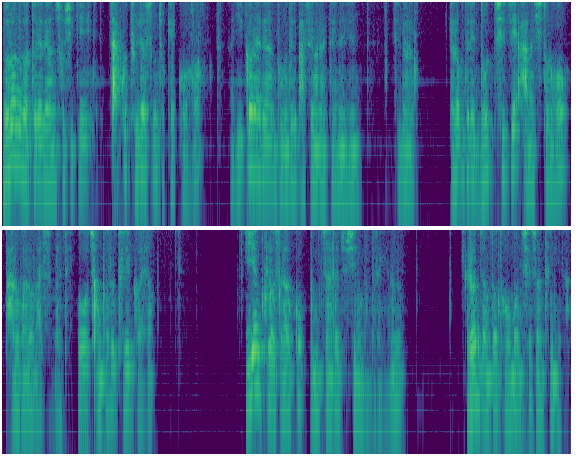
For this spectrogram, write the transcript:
이런 것들에 대한 소식이 자꾸 들렸으면 좋겠고 이 건에 대한 부분들이 발생을 할 때는 제가 여러분들이 놓치지 않으시도록 바로 바로 말씀을 드리고 정보를 드릴 거예요. EN 플러스라고 꼭 문자를 주시는 분들에게는 그런 정도 도움은 최소한 드립니다.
